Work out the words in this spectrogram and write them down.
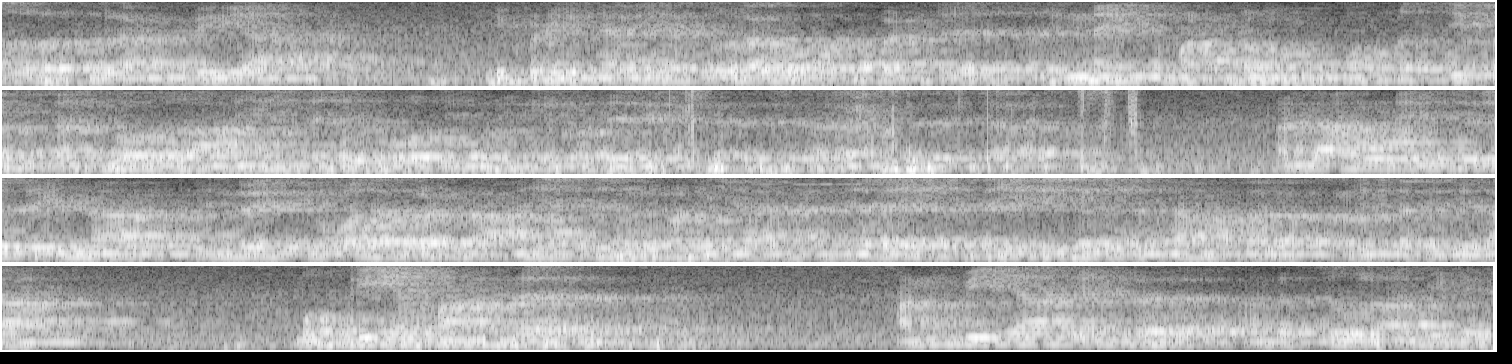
சூரத்தில் அன்பியா இப்படி நிறைய சூழல் ஓதப்பட்டு இன்னைக்கு மட்டும் முன்னூற்றி பத்தொன்பது ஆயத்துகள் ஓதி முடிக்கப்பட்டிருக்கிறது. அல்லாஹுடைய கிருபையினால் இன்றைக்கு ஓதப்பட்ட ஆயத்துகள் வழியாக நிறைய செய்திகள் அல்லாஹ் சொல்லி தருகிறான். முக்கியமாக அன்பியா என்ற அந்த சூறாவிலே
